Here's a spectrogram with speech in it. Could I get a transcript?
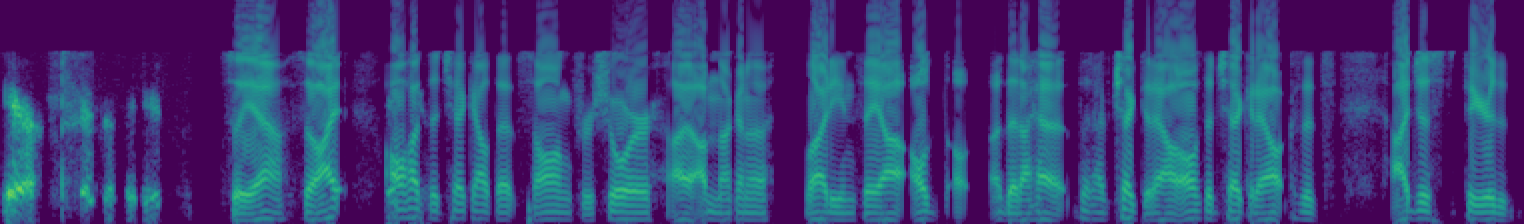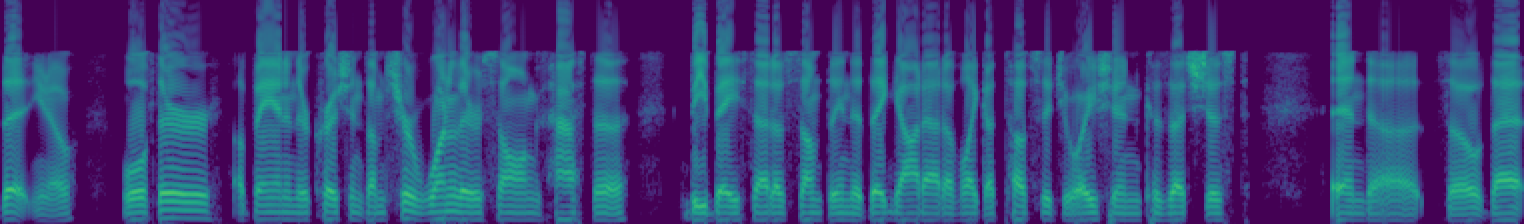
Yeah. So yeah. So i i'll have to check out that song for sure. I i'm not gonna lie to you and say i'll, I'll, that i have that i've checked it out. I'll have to check it out because it's i just figured that, that you know well if they're a band and they're christians i'm sure one of their songs has to be based out of something that they got out of like a tough situation because that's just and uh so that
